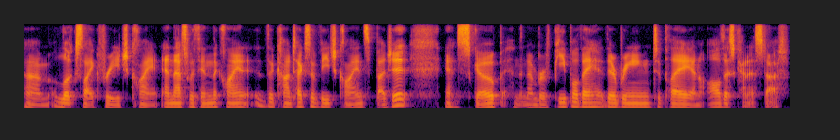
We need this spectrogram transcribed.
um, looks like for each client. And that's within the client, the context of each client's budget and scope and the number of people they, they're bringing to play and all this kind of stuff.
